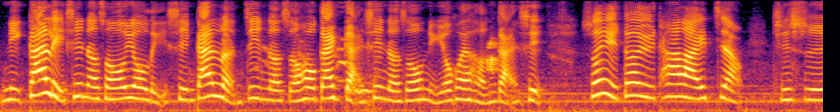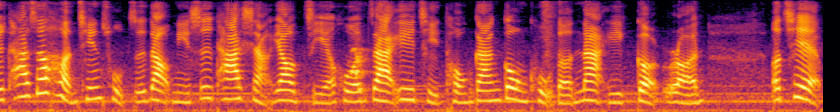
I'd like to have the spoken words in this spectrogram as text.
你该理性的时候又理性，该冷静的时候，该感性的时候，你又会很感性。所以对于他来讲，其实他是很清楚知道你是他想要结婚在一起同甘共苦的那一个人，而且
